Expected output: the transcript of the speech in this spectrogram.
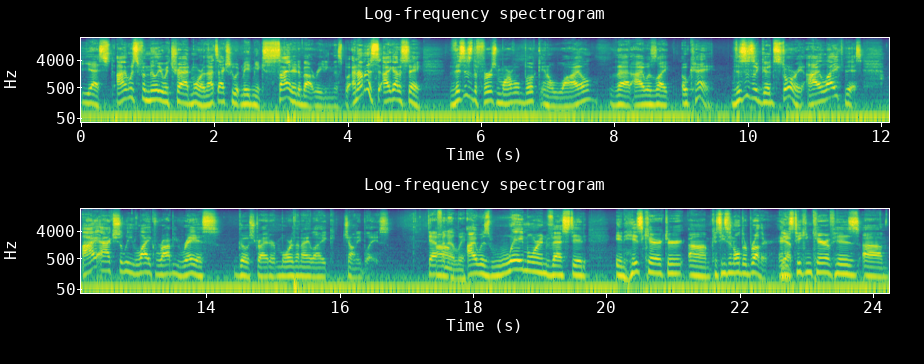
Yes, I was familiar with Tradd Moore. And that's actually what made me excited about reading this book. And I'm gonna, say, I gotta say, this is the first Marvel book in a while that I was like, okay, this is a good story. I like this. I actually like Robbie Reyes Ghost Rider more than I like Johnny Blaze. Definitely. Um, I was way more invested in his character because he's an older brother and Yep. he's taking care of his. Um,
